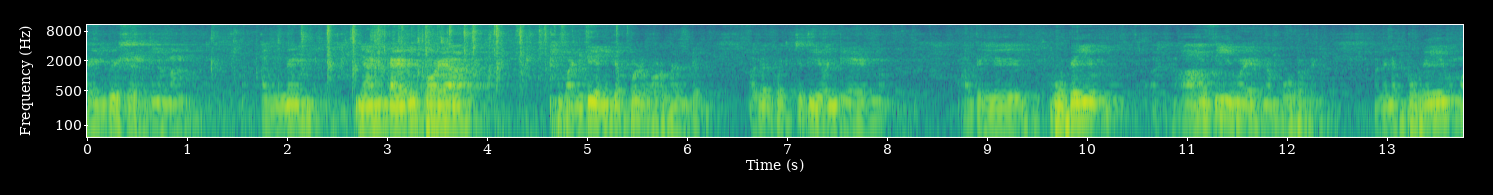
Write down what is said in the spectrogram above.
റെയിൽവേ സ്റ്റേഷനിൽ നിന്നാണ്. അന്ന് ഞാൻ കയറിപ്പോയ വണ്ടി എനിക്കെപ്പോഴും ഓർമ്മയുണ്ട്. അതൊരു കൊച്ചു തീവണ്ടിയായിരുന്നു. അതിൽ പുകയും ആവിയുമായിരുന്നു കൂടുതൽ അങ്ങനെ പുകയും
